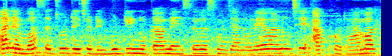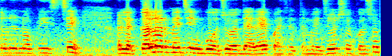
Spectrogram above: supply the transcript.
અને મસ્ત છોટી છોટી બુટીનું કામ એ સરસ મજાનું રહેવાનું છે. આખો રામા કલરનો પીસ છે. એટલે કલર મેચિંગ બહુ જોરદાર આપ્યા છે. તમે જોઈ શકો છો.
